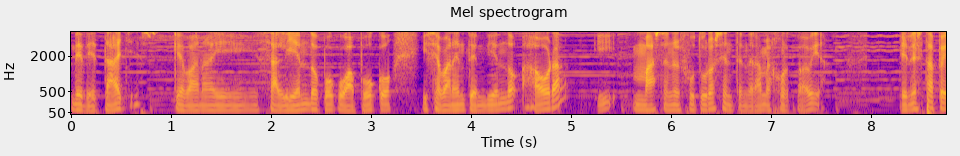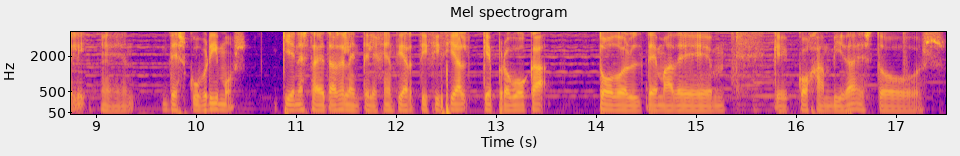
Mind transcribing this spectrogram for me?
de detalles que van ahí saliendo poco a poco y se van entendiendo ahora y más en el futuro se entenderá mejor todavía. En esta peli eh, descubrimos quién está detrás de la inteligencia artificial que provoca todo el tema de que cojan vida estos,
